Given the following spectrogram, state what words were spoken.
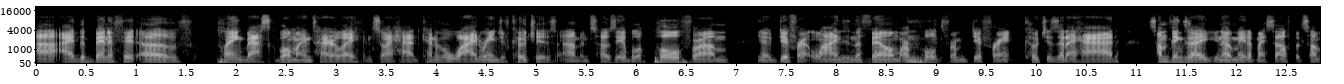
uh, I had the benefit of playing basketball my entire life. And so I had kind of a wide range of coaches. Um, and so I was able to pull from, you know, different lines in the film or mm-hmm. pulled from different coaches that I had some things I you know made up myself, but some,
